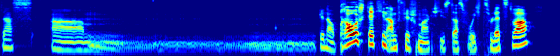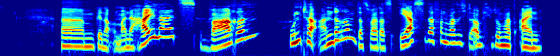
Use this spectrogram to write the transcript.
das am, ähm, genau, Braustädtchen am Fischmarkt hieß das, wo ich zuletzt war. Ähm, genau, und meine Highlights waren unter anderem, das war das erste davon, was ich glaube ich getrunken habe, ein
